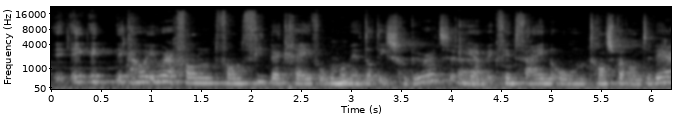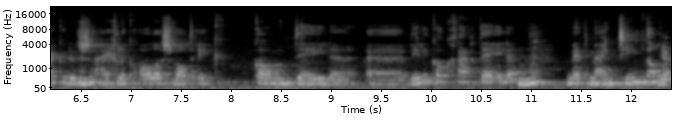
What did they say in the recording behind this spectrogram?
ik, ik, ik hou heel erg van, van feedback geven op het Mhm. moment dat iets gebeurt. Ik vind het fijn om transparant te werken. Dus Mhm. eigenlijk alles wat ik kan delen, eh, wil ik ook graag delen. Mhm. met mijn team dan. Ja.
